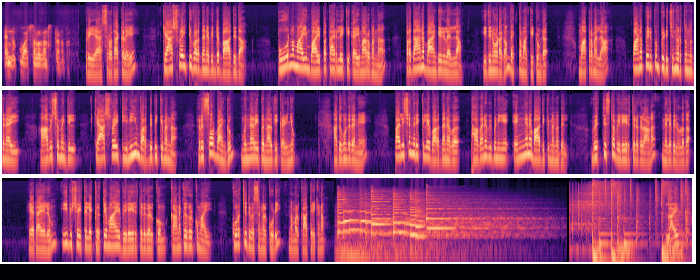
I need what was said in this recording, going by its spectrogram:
ആൻഡ് വാച്ച് എന്നുള്ള കൺസെപ്റ്റാണ് ഇപ്പോൾ പ്രിയ ശ്രോതാക്കളെ ക്യാഷ് റേറ്റ് വർധനവിന്റെ ബാധ്യത പൂർണമായും വായ്പക്കാരിലേക്ക് കൈമാറുമെന്ന് പ്രധാന ബാങ്കുകളെല്ലാം ഇതിനോടകം വ്യക്തമാക്കിയിട്ടുണ്ട്. മാത്രമല്ല പണപ്പെരുപ്പം പിടിച്ചു നിർത്തുന്നതിനായി ആവശ്യമെങ്കിൽ ക്യാഷ് റേറ്റ് ഇനിയും വർദ്ധിപ്പിക്കുമെന്ന് റിസർവ് ബാങ്കും മുന്നറിയിപ്പ് നൽകിക്കഴിഞ്ഞു അതുകൊണ്ടുതന്നെ പലിശ നിരക്കിലെ വർധനവ് ഭവനവിപണിയെ എങ്ങനെ ബാധിക്കുമെന്നതിൽ വ്യത്യസ്ത വിലയിരുത്തലുകളാണ് നിലവിലുള്ളത്. ഏതായാലും ഈ വിഷയത്തിലെ കൃത്യമായ വിലയിരുത്തലുകൾക്കും കണക്കുകൾക്കുമായി കുറച്ചു ദിവസങ്ങൾ കൂടി നമ്മൾ കാത്തിരിക്കണം. Like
